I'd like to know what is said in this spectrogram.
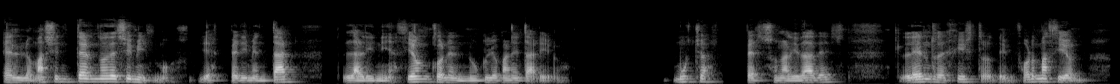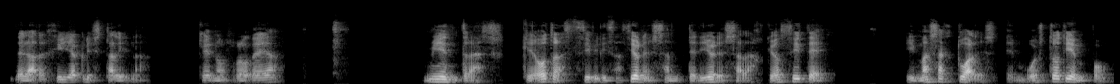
en lo más interno de sí mismos y experimentar la alineación con el núcleo planetario. Muchas personalidades leen registros de información de la rejilla cristalina que nos rodea, mientras que otras civilizaciones anteriores a las que os cité y más actuales en vuestro tiempo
